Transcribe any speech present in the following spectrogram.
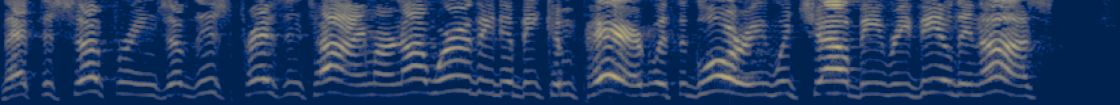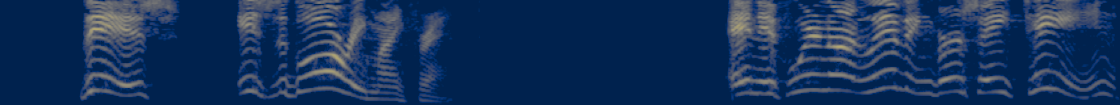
that the sufferings of this present time are not worthy to be compared with the glory which shall be revealed in us, this is the glory, my friend. And if we're not living verse 18,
